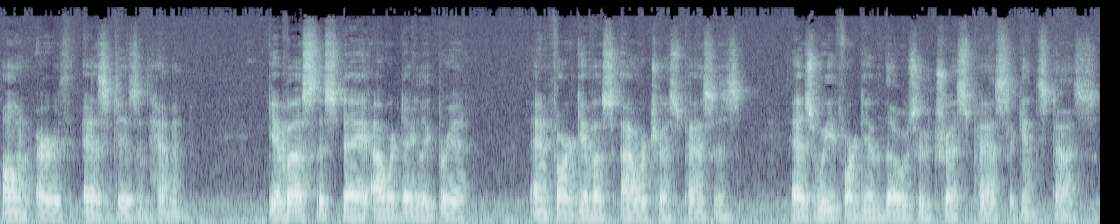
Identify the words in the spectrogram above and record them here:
on earth as it is in heaven. Give us this day our daily bread, and forgive us our trespasses, as we forgive those who trespass against us.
